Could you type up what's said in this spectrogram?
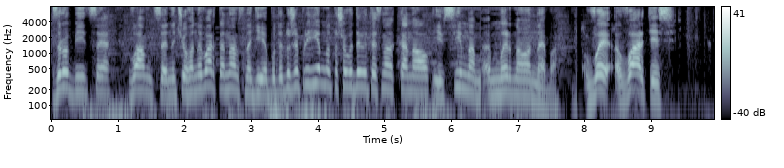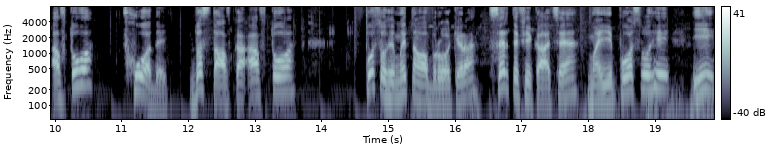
зробіть це. Вам це нічого не варто. Нам з Надія буде дуже приємно, то що ви дивитесь на канал. І всім нам мирного неба. В вартість авто входить доставка авто, послуги митного брокера, сертифікація, мої послуги і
